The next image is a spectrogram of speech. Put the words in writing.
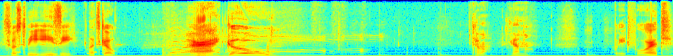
It's supposed to be easy. Let's go. Alright, go! Come on, come on. Wait for it.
